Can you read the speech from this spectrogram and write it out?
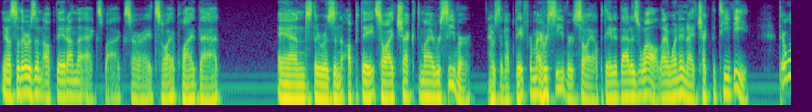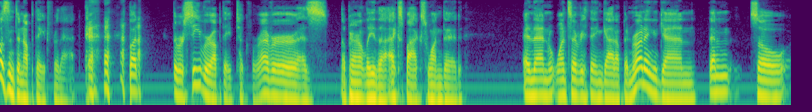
you know so there was an update on the xbox all right so i applied that and there was an update. So I checked my receiver. There was an update for my receiver, so I updated that as well. I went in I checked the TV. There wasn't an update for that, but the receiver update took forever, as apparently the Xbox one did. And then once everything got up and running again, then so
